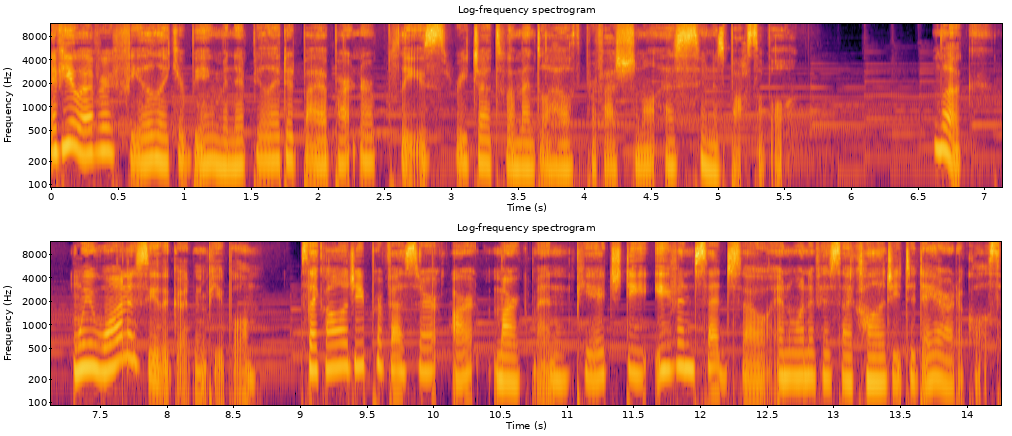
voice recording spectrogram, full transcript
If you ever feel like you're being manipulated by a partner, please reach out to a mental health professional as soon as possible. Look, we wanna see the good in people. Psychology professor Art Markman, PhD, even said so in one of his Psychology Today articles.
